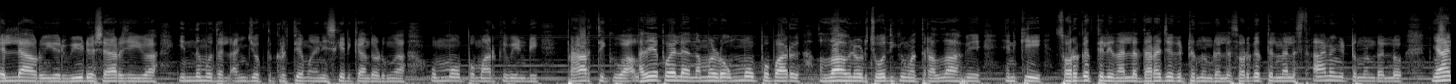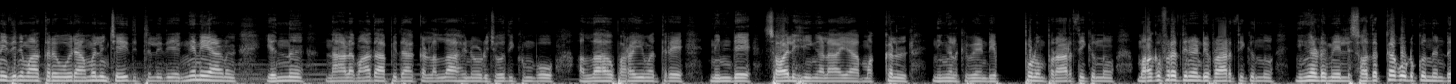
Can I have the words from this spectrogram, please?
എല്ലാവരും ഈ ഒരു വീഡിയോ ഷെയർ ചെയ്യുക. ഇന്ന് മുതൽ അഞ്ചു വക്ത് കൃത്യമായി നിസ്കരിക്കാൻ തുടങ്ങുക. ഉമ്മ ഉപ്പമാർക്ക് വേണ്ടി പ്രാർത്ഥിക്കുക. അതേപോലെ നമ്മളുടെ ഉമ്മ ഉപ്പമാർ അള്ളാഹുവിനോട് ചോദിക്കും അത്ര അള്ളാഹുവേ എനിക്ക് സ്വർഗത്തിൽ നല്ല ദറജ കിട്ടുന്നുണ്ടല്ലോ സ്വർഗത്തിൽ നല്ല സ്ഥാനം കിട്ടുന്നുണ്ടല്ലോ. ഞാൻ ഇതിന് മാത്രമേ ഒരു അമലും ചെയ്തിട്ടില്ല. ഇത് എങ്ങനെയാണ്? എന്ന് നാളെ മാതാപിതാക്കൾ അള്ളാഹുവിനോട് ചോദിക്കുമ്പോൾ അള്ളാഹു പറയുമത്രേ നിന്റെ സ്വാലിഹീങ്ങളായ മക്കൾ നിങ്ങൾക്ക് വേണ്ടി എപ്പോഴും പ്രാർത്ഥിക്കുന്നു. മകഫുറത്തിന് വേണ്ടി പ്രാർത്ഥിക്കുന്നു. നിങ്ങളുടെ മേലിൽ സ്വതക്ക കൊടുക്കുന്നുണ്ട്.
